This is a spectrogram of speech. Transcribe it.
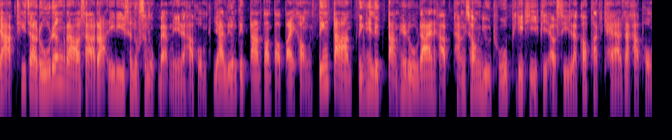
อยากที่จะรู้เรื่องราวสาระดีๆสนุกๆแบบนี้นะครับผมอย่าลืมติดตามตอนต่อไปของติ้งตามติ้งให้ลึกตามให้รู้ได้นะครับทางช่อง YouTube PTT PLC แล้วก็ Podcast นะครับผม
